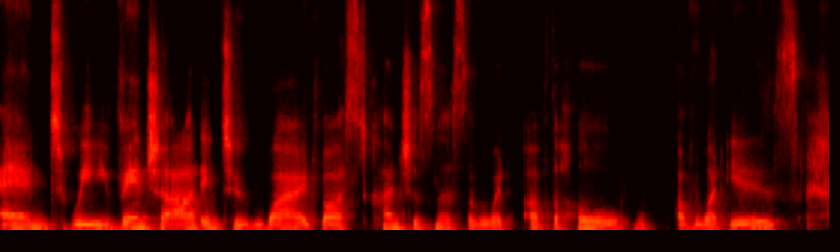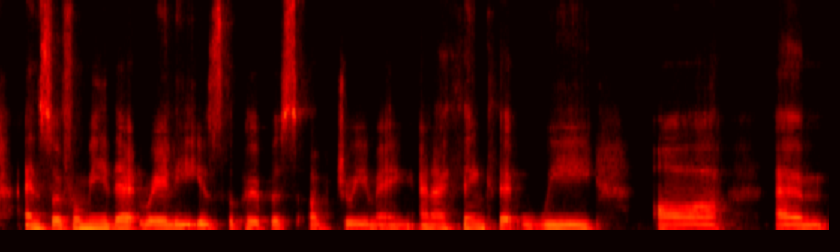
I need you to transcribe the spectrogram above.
and we venture out into wide, vast consciousness of what of the whole of what is. And so for me, that really is the purpose of dreaming. And I think that we are, um,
